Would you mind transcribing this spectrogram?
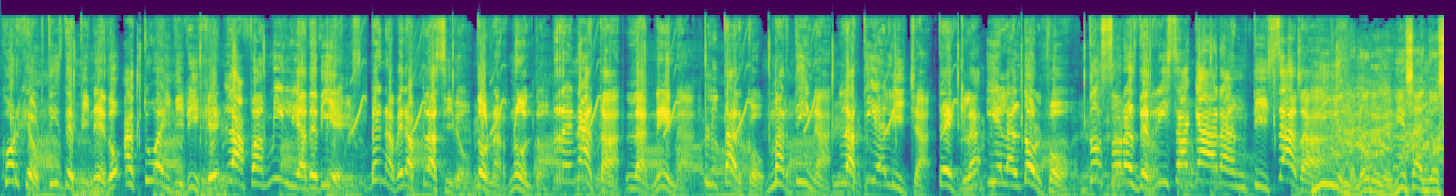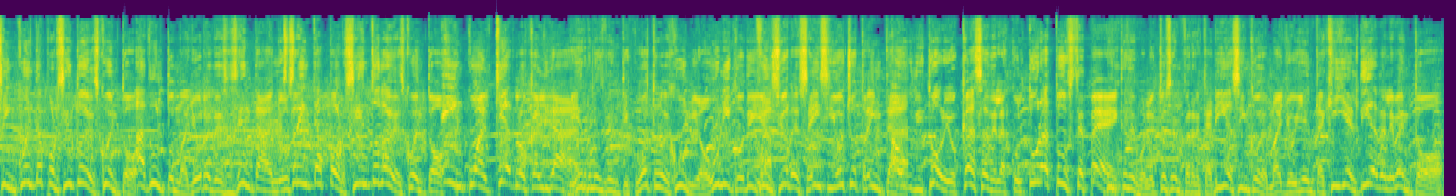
Jorge Ortiz de Pinedo actúa y dirige La Familia de 10. Ven a ver a Plácido, Don Arnoldo, Renata, la nena, Plutarco, Martina, la tía Licha, Tecla y el Aldolfo. Dos horas de risa garantizada. Niños menores de 10 años, 50% de descuento. Adultos mayores de 60 años, 30% de descuento en cualquier localidad. Viernes 24 de junio, único día. Funciones 6 y 8.30. Auditorio Casa de la Cultura Tuxtepec. 20 de boletos en Ferretería 5 de mayo y en taquilla el día del evento.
